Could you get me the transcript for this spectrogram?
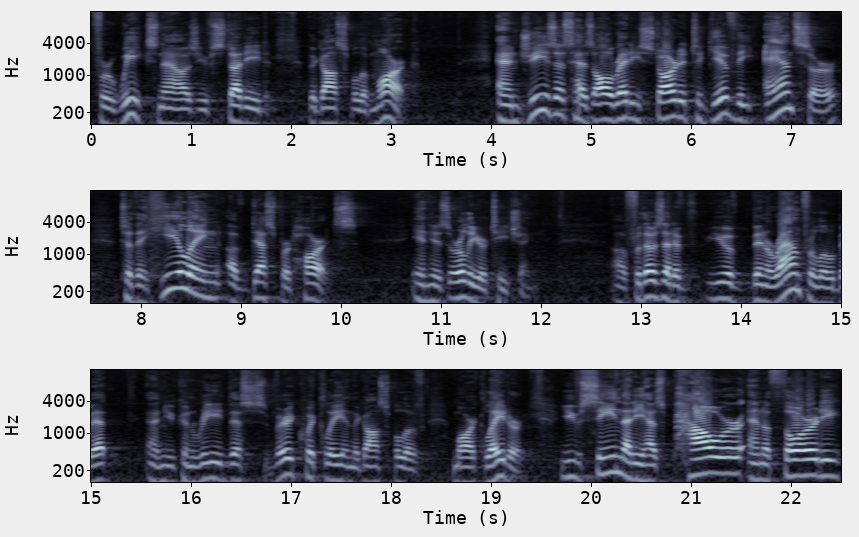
for weeks now as you've studied the Gospel of Mark. And Jesus has already started to give the answer to the healing of desperate hearts in his earlier teaching. Uh, for those that have you have been around for a little bit, and you can read this very quickly in the Gospel of Mark later. You've seen that he has power and authority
